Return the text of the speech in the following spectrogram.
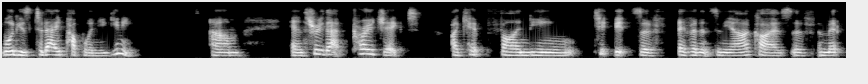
what is today Papua New Guinea. Um, and through that project, I kept finding tidbits of evidence in the archives of Amer-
